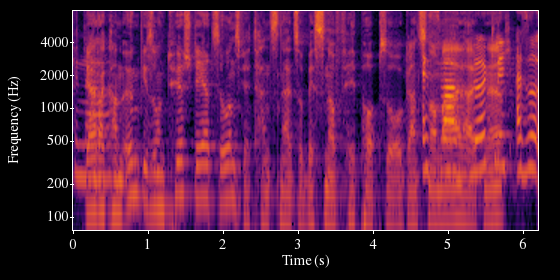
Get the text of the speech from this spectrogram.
genau. Ja, da kam irgendwie so ein Türsteher zu uns, wir tanzen halt so ein bisschen auf Hip-Hop, so ganz Es normal war halt, wirklich, ne? also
